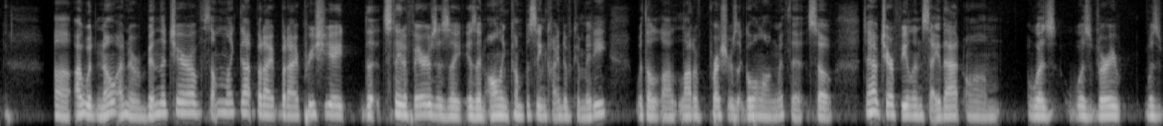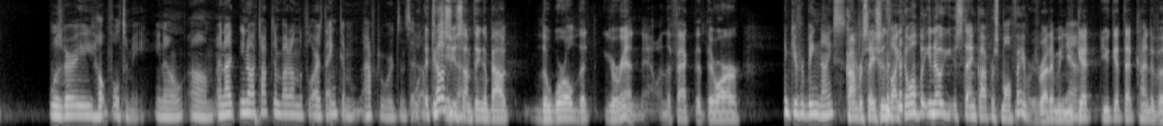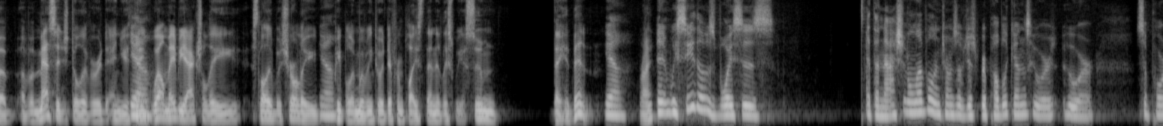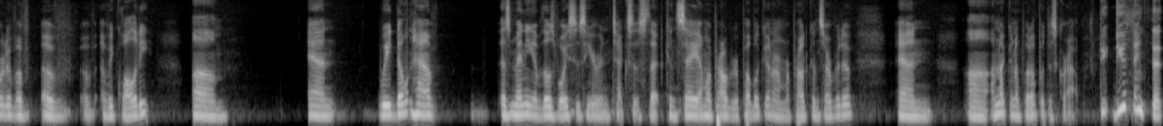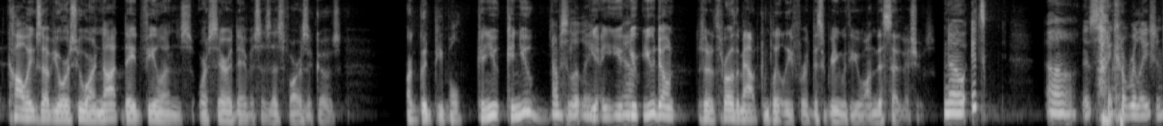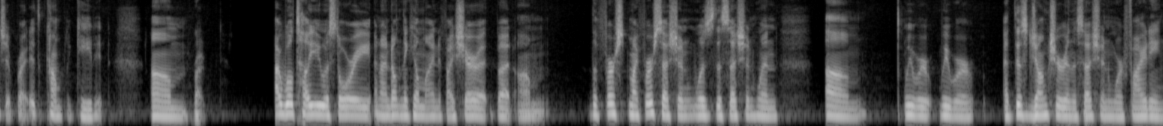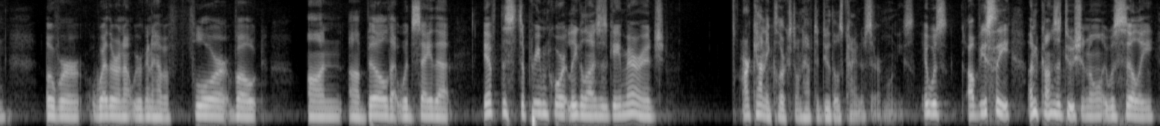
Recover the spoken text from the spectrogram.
Uh, I wouldn't know. I've never been the chair of something like that, but I but I appreciate the state affairs is a is an all encompassing kind of committee with a, lot of pressures that go along with it. So to have Chair Phelan say that um, was was very was was very helpful to me. You know, um, and I you know I talked to him about it on the floor. I thanked him afterwards and said, I It tells you that. something about the world that you're in now and the fact that there are Thank you for being nice. conversations like that. Well, but you know, you thank God for small favors, right? I mean, you get you get that kind of a of a message delivered, and you Yeah. think, well, maybe actually, slowly but surely, Yeah. people are moving to a different place than at least we assumed they had been, Yeah. right? And we see those voices at the national level in terms of just Republicans who are who are supportive of of, of, of equality, um, and we don't have as many of those voices here in Texas that can say I'm a proud Republican or I'm a proud conservative, and uh, I'm not going to put up with this crap. Do, do you think that colleagues of yours who are not Dade Phelans or Sarah Davises, as far as it goes, are good people? Can you can you Absolutely. you, you, Yeah. you, you don't sort of throw them out completely for disagreeing with you on this set of issues? No, it's uh, it's like a relationship, right? It's complicated. Right. I will tell you a story, and I don't think he'll mind if I share it. But um, the first, my first session was the session when um, we were we were at this juncture in the session. We're fighting over whether or not we were going to have a floor vote on a bill that would say that if the Supreme Court legalizes gay marriage, our county clerks don't have to do those kind of ceremonies. It was obviously unconstitutional. It was silly.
